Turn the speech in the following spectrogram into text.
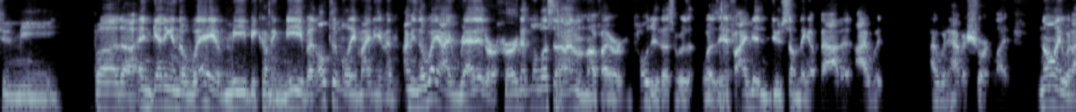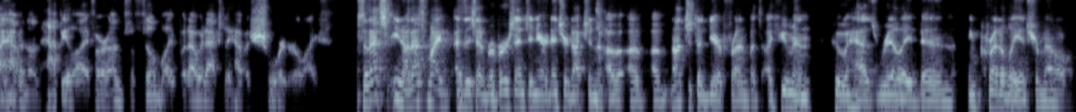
to me but uh, and getting in the way of me becoming me but ultimately might even i mean the way i read it or heard it melissa i don't know if i ever told you this was was if i didn't do something about it i would i would have a short life. Not only would i have an unhappy life or unfulfilled life but i would actually have a shorter life. So that's you know that's my as i said reverse engineered introduction of, of, of not just a dear friend but a human who has really been incredibly instrumental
